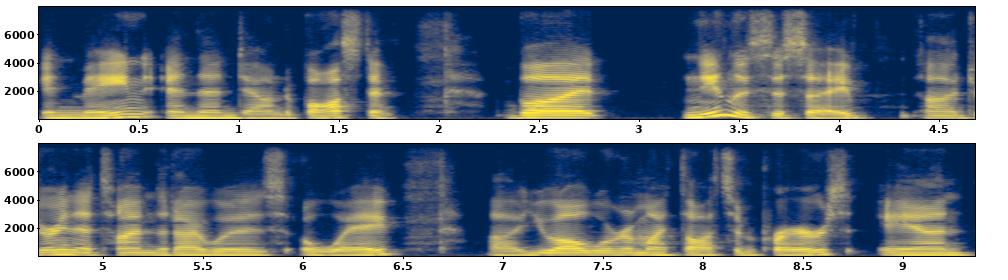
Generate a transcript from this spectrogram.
in Maine, and then down to Boston. But needless to say, uh, during that time that I was away, uh, you all were in my thoughts and prayers. And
